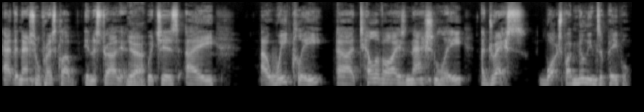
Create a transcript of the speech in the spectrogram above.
at the National Press Club in Australia, yeah. which is a a weekly uh, televised nationally address watched by millions of people.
